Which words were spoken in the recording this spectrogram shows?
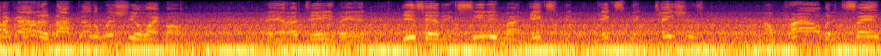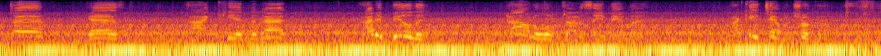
I got to knock the windshield wipe off. Man, I tell you, man, this have exceeded my expe- expectations. I'm proud, but at the same time, guys, I cannot. I didn't build it. I don't know what I'm trying to say, man, but I can't tap a truck up.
